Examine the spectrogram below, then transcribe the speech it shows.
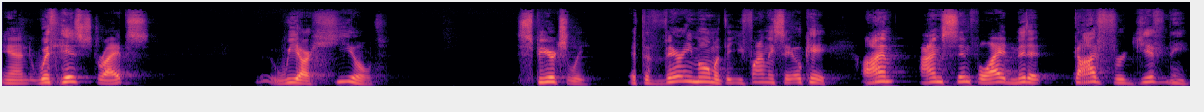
And with his stripes, we are healed spiritually at the very moment that you finally say, okay, I'm, I'm sinful, I admit it, God, forgive me.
